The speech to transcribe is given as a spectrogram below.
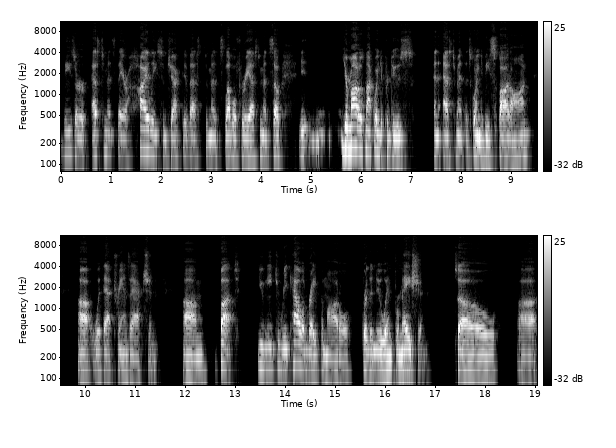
these are estimates. They are highly subjective estimates, level three estimates. So your model is not going to produce an estimate that's going to be spot on uh, with that transaction. Um, but you need to recalibrate the model for the new information. So uh,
